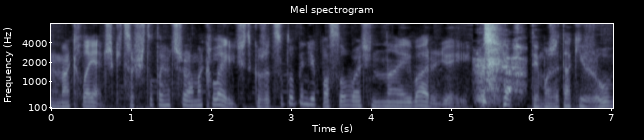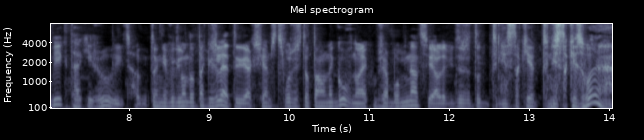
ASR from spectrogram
Naklejeczki, coś tutaj trzeba nakleić, tylko że co to będzie pasować najbardziej? Ty, może taki żółwik? Taki żółwik? To nie wygląda tak źle, ty, jak chciałem stworzyć totalne gówno, jakąś abominację, ale widzę, że to, to nie jest takie, to nie jest takie złe.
